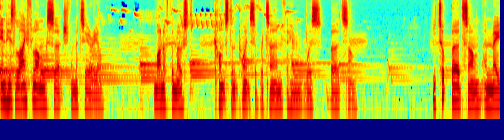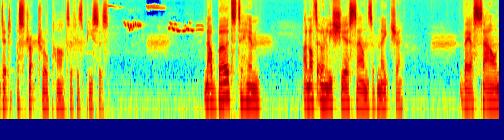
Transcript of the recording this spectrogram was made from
In his lifelong search for material, one of the most constant points of return for him was birdsong. He took birdsong and made it a structural part of his pieces. Now, birds to him are not only sheer sounds of nature, they are sounds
